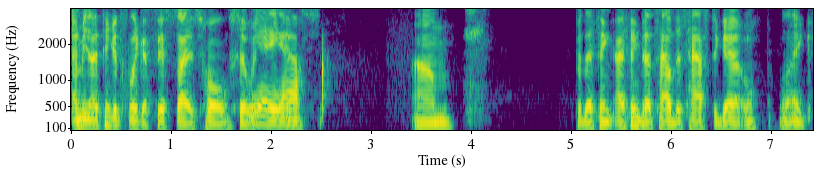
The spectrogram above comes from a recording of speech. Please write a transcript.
I, I mean i think it's like a fist sized hole so it's, Yeah, yeah. it's um but i think i think that's how this has to go like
